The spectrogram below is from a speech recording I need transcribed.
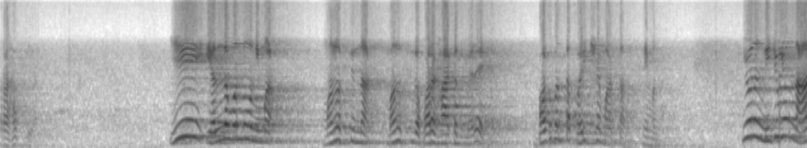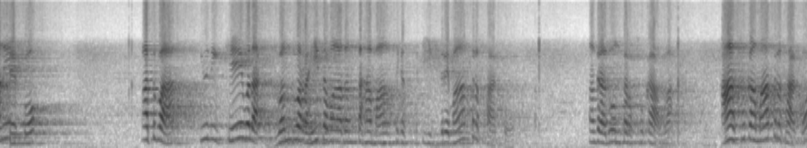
ರಹಸ್ಯ. ಈ ಎಲ್ಲವನ್ನೂ ನಿಮ್ಮ ಮನಸ್ಸಿನ ಮನಸ್ಸಿಂದ ಹೊರಗೆ ಹಾಕಿದ ಮೇಲೆ ಭಗವಂತ ಪರೀಕ್ಷೆ ಮಾಡ್ತಾನೆ ನಿಮ್ಮನ್ನು. ಇವನಿಗೆ ನಿಜವೂ ನಾನೇ ಬೇಕೋ? ಅಥವಾ ಇವನಿಗೆ ಕೇವಲ ದ್ವಂದ್ವರಹಿತವಾದಂತಹ ಮಾನಸಿಕ ಸ್ಥಿತಿ ಇದ್ರೆ ಮಾತ್ರ ಸಾಕು? ಅಂದ್ರೆ ಅದು ಒಂಥರ ಸುಖ ಅಲ್ವಾ? ಆ ಸುಖ ಮಾತ್ರ ಸಾಕು?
